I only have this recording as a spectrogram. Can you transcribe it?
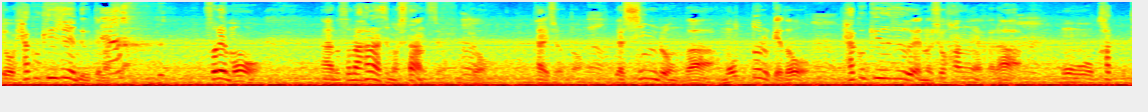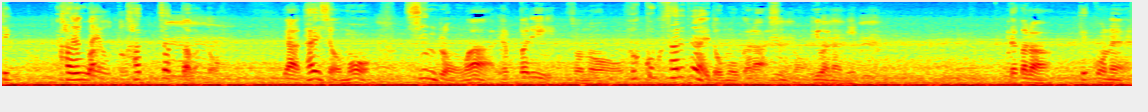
今日190円で売ってました。それもあのその話もしたんですよ今日、うん大将と、ん。いや新論が持っとるけど、うん。190円の初版やから、もう買って買うわ。買っちゃったよと。買っちゃったわと、うんいや大将も新論はやっぱりその復刻されてないと思うから新論岩波、だから結構ね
